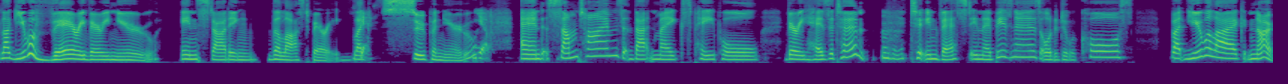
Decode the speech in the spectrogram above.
Like you were very, very new in starting the last berry, like Yes. super new. Yep. And sometimes that makes people very hesitant hmm to invest in their business or to do a course. But you were like, no,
